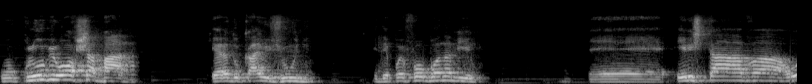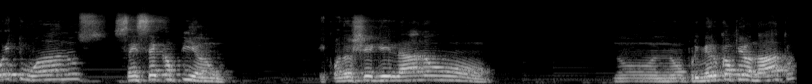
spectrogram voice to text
O clube o Al-Shabaab, que era do Caio Júnior, e depois foi o Bom Amigo. É, ele estava oito anos sem ser campeão. E quando eu cheguei lá no, no, no, primeiro campeonato,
